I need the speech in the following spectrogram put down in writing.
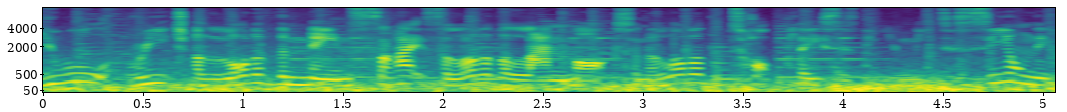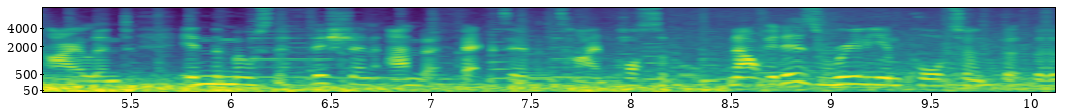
you will reach a lot of the main sites, a lot of the landmarks, and a lot of the top places that you need to see on the island in the most efficient and effective time possible. Now, it is really important that the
